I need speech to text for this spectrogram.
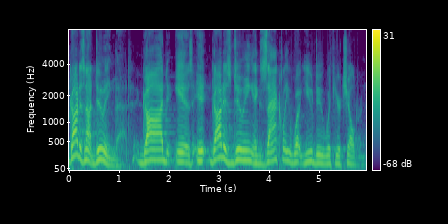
God is not doing that. God is, it, God is doing exactly what you do with your children.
